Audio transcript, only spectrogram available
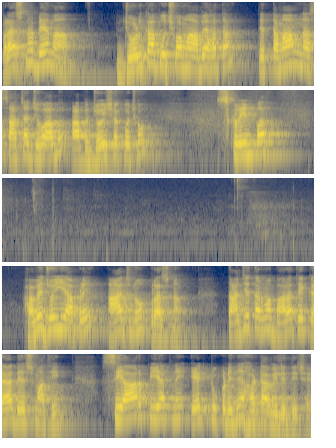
પ્રશ્ન બેમાં જોડકા પૂછવામાં આવ્યા હતા. તે તમામના સાચા જવાબ આપ જોઈ શકો છો. સ્ક્રીન પર હવે જોઈએ આપણે આજનો પ્રશ્ન. તાજેતરમાં ભારતે કયા દેશમાંથી સીઆરપીએફની એક ટુકડીને હટાવી લીધી છે?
